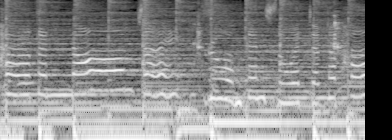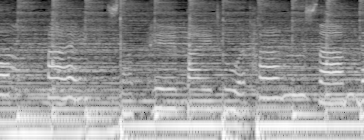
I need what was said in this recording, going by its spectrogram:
พากันน้อมใจ ร่วมกันสวดจักรพรรดิไป สัพเพไปทั่วทั้งสามแด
